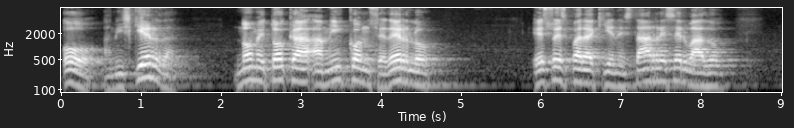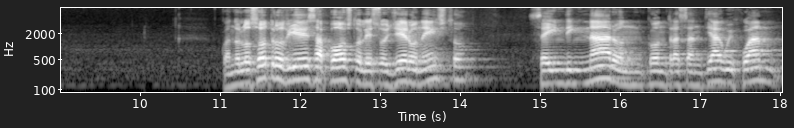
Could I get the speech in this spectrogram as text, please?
o a mi izquierda, no me toca a mí concederlo. Eso es para quien está reservado. Cuando los otros diez apóstoles oyeron esto, se indignaron contra Santiago y Juan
